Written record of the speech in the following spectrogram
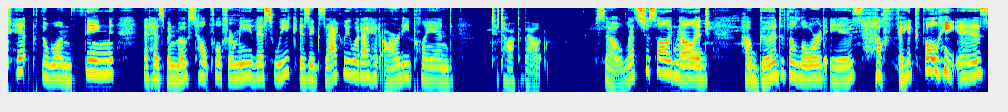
tip, the one thing that has been most helpful for me this week is exactly what I had already planned to talk about. So let's just all acknowledge how good the Lord is, how faithful He is,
